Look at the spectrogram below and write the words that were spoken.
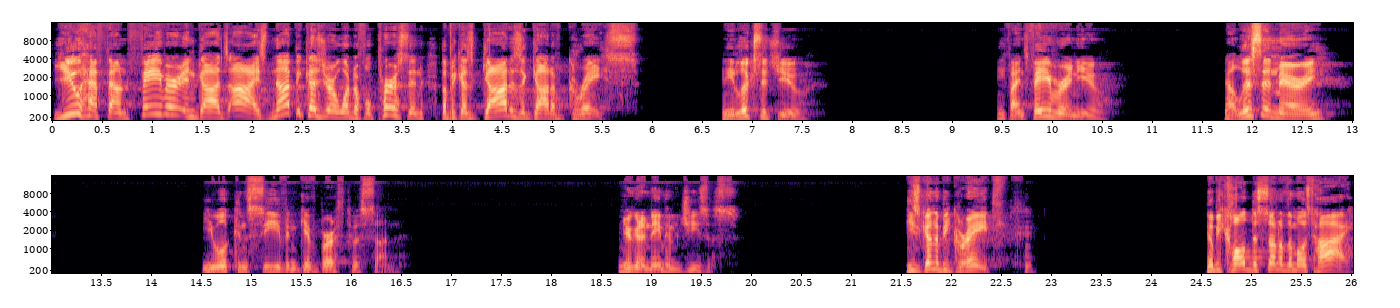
You have found favor in God's eyes, not because you're a wonderful person, but because God is a God of grace. And He looks at you, and He finds favor in you. Now listen, Mary. You will conceive and give birth to a son. And you're going to name him Jesus. He's going to be great. He'll be called the Son of the Most High.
